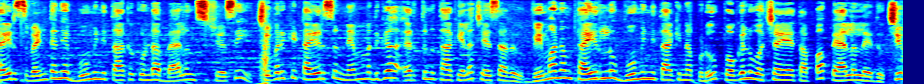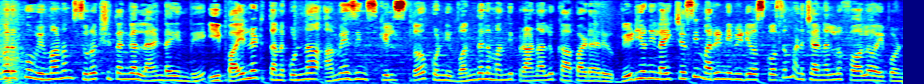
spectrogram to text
టైర్స్ వెంటనే భూమిని తాకకుండా బ్యాలెన్స్ చేసి చివరికి టైర్స్ నెమ్మదిగా ఎర్త్ను తాకేలా చేశారు. విమానం టైర్లు భూమిని తాకినప్పుడు పొగలు వచ్చాయే తప్ప పేలలేదు. చివరకు విమానం సురక్షితంగా ల్యాండ్ అయింది. ఈ పైలట్ తనకున్న అమేజింగ్ స్కిల్స్తో కొన్ని వందల మంది ప్రాణాలు కాపాడారు. వీడియోని లైక్ చేసి మరిన్ని వీడియోస్ కోసం మన ఛానల్ను ఫాలో అయిపోండి.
